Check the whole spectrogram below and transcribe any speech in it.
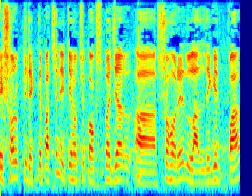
এই সড়কটি দেখতে পাচ্ছেন, এটি হচ্ছে কক্সবাজার শহরের লালদিঘির পার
